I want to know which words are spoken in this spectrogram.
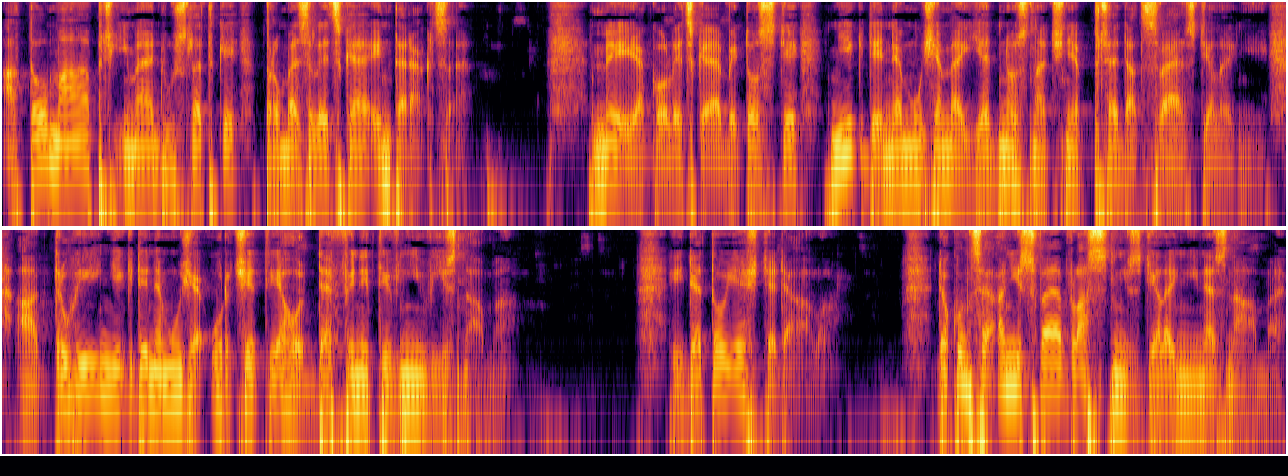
A to má přímé důsledky pro mezilidské interakce. My jako lidské bytosti nikdy nemůžeme jednoznačně předat své sdělení a druhý nikdy nemůže určit jeho definitivní význam. Jde to ještě dál. Dokonce ani své vlastní sdělení neznáme.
